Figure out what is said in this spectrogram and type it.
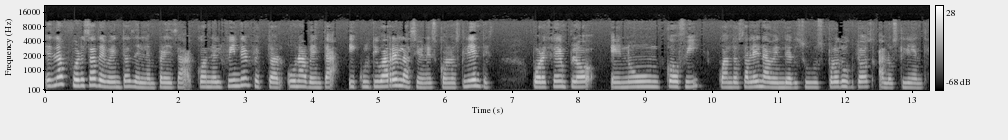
Es la fuerza de ventas de la empresa con el fin de efectuar una venta y cultivar relaciones con los clientes. Por ejemplo, en un coffee cuando salen a vender sus productos a los clientes.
